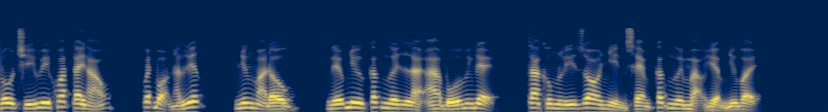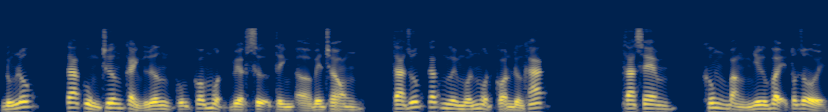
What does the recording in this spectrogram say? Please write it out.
Nô chí huy khoát tay áo, quét bọn hắn liếc, nhưng mà đâu, nếu như các ngươi là a bố huynh đệ, ta không lý do nhìn xem các ngươi mạo hiểm như vậy. Đúng lúc, ta cùng trương cảnh lương cũng có một việc sự tình ở bên trong, ta giúp các ngươi muốn một con đường khác. Ta xem, không bằng như vậy tốt rồi.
